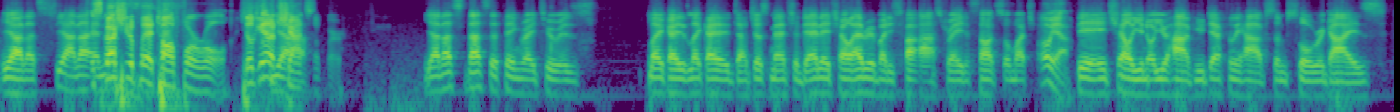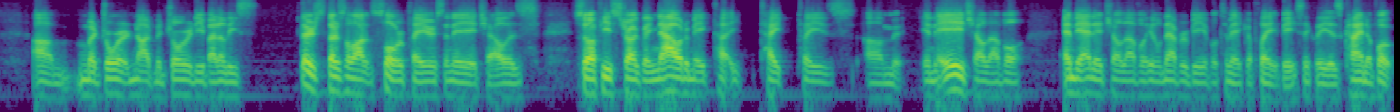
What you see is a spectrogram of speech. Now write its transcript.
Yeah, that's yeah that especially to play a top four role. He'll get a yeah. chance somewhere. Yeah, that's that's the thing, right? Too is like I like I just mentioned, the NHL everybody's fast, right? It's not so much. Oh yeah. The AHL, you know, you have you definitely have some slower guys. Um, majority, not majority, but at least there's there's a lot of slower players in the AHL. Is so if he's struggling now to make tight tight plays um, in the AHL level and the NHL level, he'll never be able to make a play. Basically, is kind of what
